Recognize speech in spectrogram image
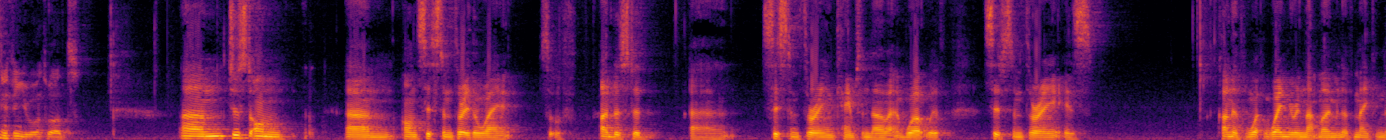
Anything you want to add? Um, just on um, on System 3 the way it sort of understood uh, System 3 and came to know it and worked with System 3 is kind of when you're in that moment of making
